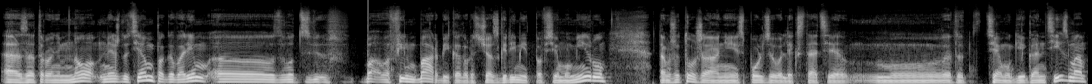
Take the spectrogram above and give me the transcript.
э, затронем. Но между тем поговорим, э, вот фильм «Барби», который сейчас гремит по всему миру, там же тоже они использовали, кстати, эту тему гигантизма.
